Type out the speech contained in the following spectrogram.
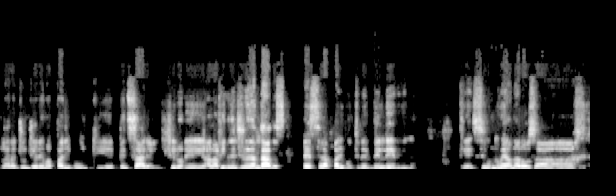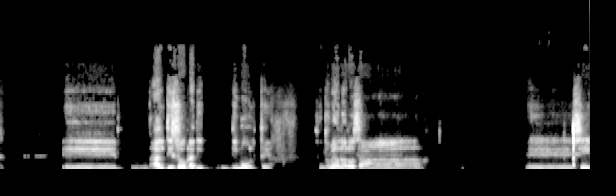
la, raggiungeremo a pari punti e pensare al girone, alla fine del girone d'andata essere a pari punti del Belletri che secondo me è una rosa eh, al di sopra di, di, molte. Secondo me è una rosa eh, sì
